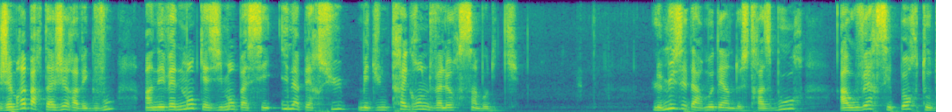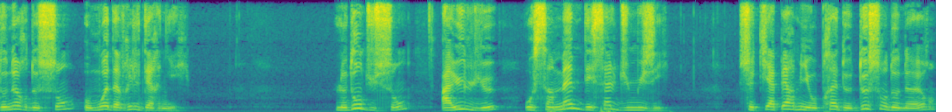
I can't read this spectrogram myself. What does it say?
j'aimerais partager avec vous un événement quasiment passé inaperçu, mais d'une très grande valeur symbolique. Le musée d'art moderne de Strasbourg a ouvert ses portes aux donneurs de sang au mois d'avril dernier. Le don du sang a eu lieu au sein même des salles du musée, ce qui a permis aux près de 200 donneurs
